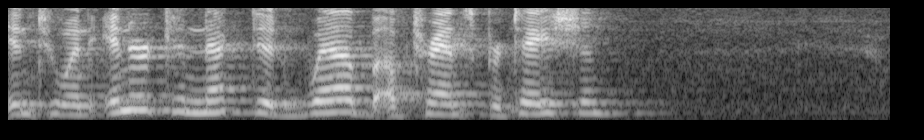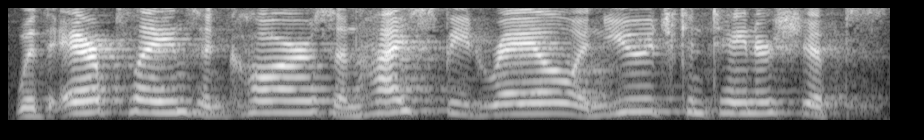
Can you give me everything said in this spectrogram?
into an interconnected web of transportation with airplanes and cars and high speed rail and huge container ships,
